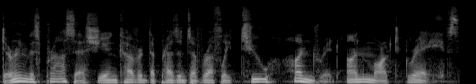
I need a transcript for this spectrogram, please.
During this process, she uncovered the presence of roughly 200 unmarked graves.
